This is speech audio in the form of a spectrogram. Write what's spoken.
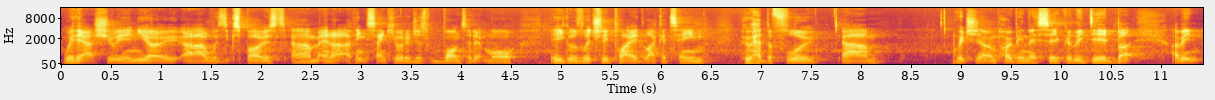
without Shuey and Yeo uh, was exposed, um, and I, think St Kilda just wanted it more. The Eagles literally played like a team who had the flu, um, which you know I'm hoping they secretly did. But I mean,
